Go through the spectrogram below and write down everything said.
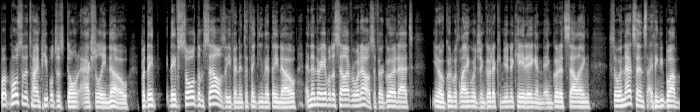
But most of the time, people just don't actually know. But they've they've sold themselves even into thinking that they know, and then they're able to sell everyone else if they're good at you know, good with language and good at communicating and, and good at selling. So in that sense, I think people have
